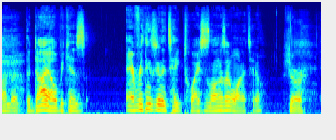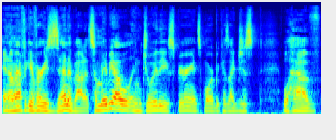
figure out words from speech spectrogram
on the, the dial because everything's going to take twice as long as I want it to. Sure. And I'm going to have to get very zen about it. So maybe I will enjoy the experience more because I just will have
